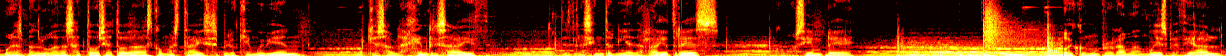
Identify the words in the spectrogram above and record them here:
Buenas madrugadas a todos y a todas, ¿cómo estáis? Espero que muy bien. Aquí os habla Henry Saiz desde la sintonía de Radio 3 como siempre, hoy con un programa muy especial,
